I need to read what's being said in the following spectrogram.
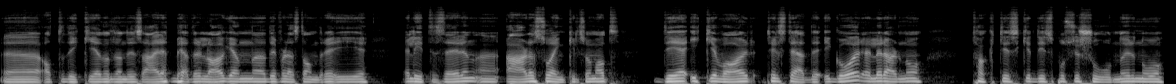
at det ikke nødvendigvis er et bedre lag enn de fleste andre i Eliteserien. Er det så enkelt som at det ikke var til stede i går, eller er det noen taktiske disposisjoner, noe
